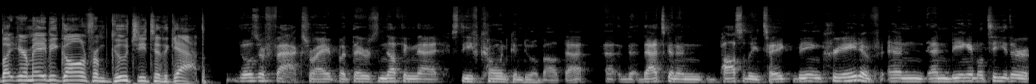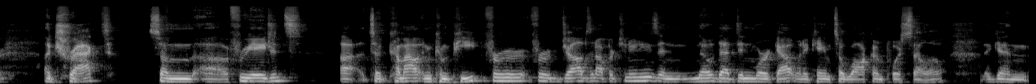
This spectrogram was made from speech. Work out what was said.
but you're maybe going from Gucci to the Gap. Those are facts, right? But there's nothing that Steve Cohen can do about that. Uh, th- that's going to possibly take being creative and and being able to either attract some uh, free agents uh, to come out and compete for for jobs and opportunities. And no, that didn't work out when it came to Wacha and Porcello. Again,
